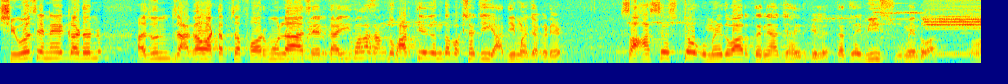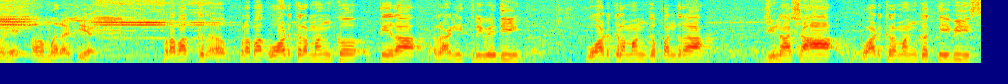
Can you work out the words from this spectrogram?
शिवसेनेकडून अजून जागा वाटपचा फॉर्म्युला असेल काही तुम्हाला सांगतो. भारतीय जनता पक्षाची यादी माझ्याकडे आहे. सहासष्ट उमेदवार त्यांनी आज जाहीर केले. त्यातले वीस उमेदवार हे अमराठी आहे प्रभाग क्र- प्रभाग वॉर्ड क्रमांक तेरा राणी त्रिवेदी. वॉर्ड क्रमांक पंधरा जिना शहा. वॉर्ड क्रमांक तेवीस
